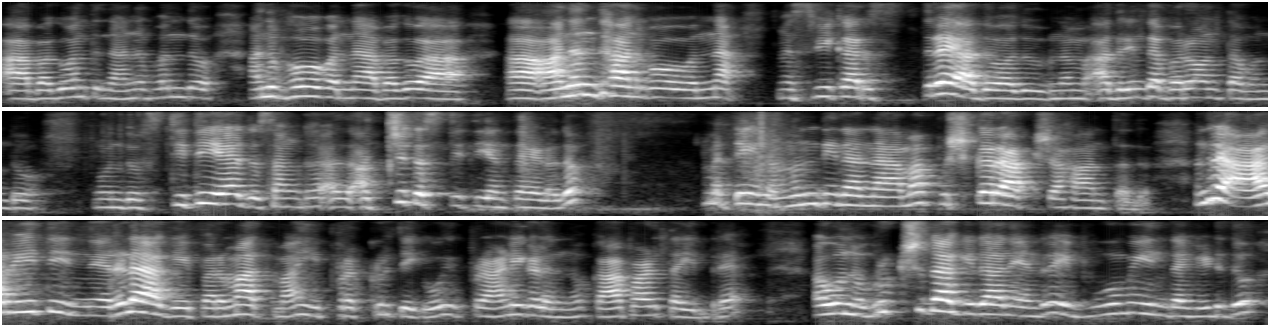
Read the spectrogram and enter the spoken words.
ಆ ಭಗವಂತನ ಅನುಬಂಧ, ಅನುಭವವನ್ನ ಭಗವ ಆನಂದ ಅನುಭವವನ್ನ ಸ್ವೀಕರಿಸಿದ್ರೆ ಅದು ಅದು ನಮ್ಮ ಅದರಿಂದ ಬರೋ ಒಂದು ಒಂದು ಸ್ಥಿತಿಯೇ, ಅದು ಸಂಘ, ಅಚ್ಯುತ ಸ್ಥಿತಿ ಅಂತ ಹೇಳೋದು. ಮತ್ತೆ ಇನ್ನು ಮುಂದಿನ ನಾಮ ಪುಷ್ಕರಾಕ್ಷ ಅಂತಂದ್ರು ಅಂದ್ರೆ ಆ ರೀತಿ ನೆರಳಾಗಿ ಪರಮಾತ್ಮ ಈ ಪ್ರಕೃತಿಗೂ, ಈ ಪ್ರಾಣಿಗಳನ್ನು ಕಾಪಾಡ್ತಾ ಇದ್ರೆ ಅವನು ವೃಕ್ಷದಾಗಿದ್ದಾನೆ ಅಂದ್ರೆ ಈ ಭೂಮಿಯಿಂದ ಹಿಡಿದು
